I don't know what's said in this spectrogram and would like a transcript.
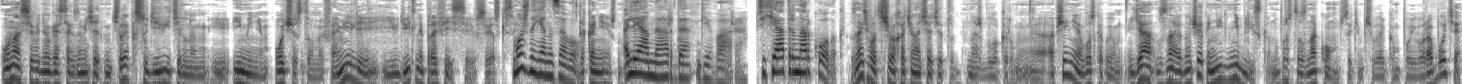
У нас сегодня в гостях замечательный человек с удивительным именем, отчеством и фамилией, и удивительной профессией в связке с этим. Можно я назову? Да, конечно. Леонардо Гевара. Психиатр-нарколог. Знаете, вот с чего хочу начать этот наш блок м, общения. Вот с какой. Я знаю одного человека не, не близко, ну просто знаком с этим человеком по его работе,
